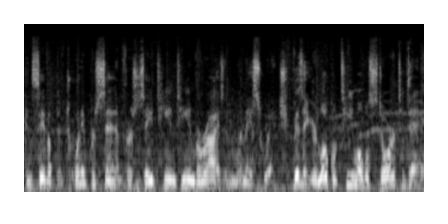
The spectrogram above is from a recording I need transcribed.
can save up to 20% versus AT&T and Verizon when they switch. Visit your local T-Mobile store today.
